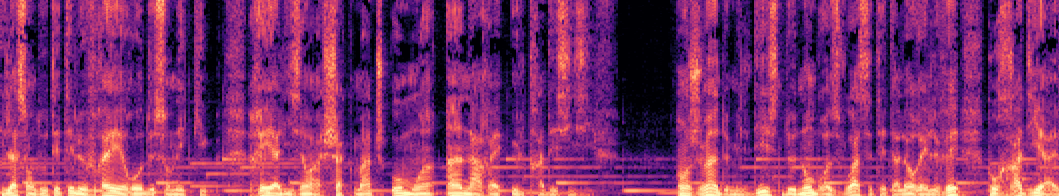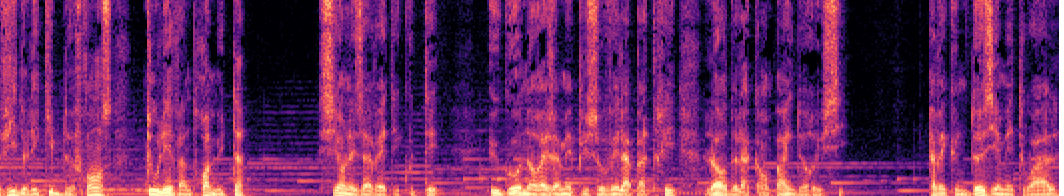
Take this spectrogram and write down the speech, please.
il a sans doute été le vrai héros de son équipe, réalisant à chaque match au moins un arrêt ultra décisif. En juin 2010, de nombreuses voix s'étaient alors élevées pour radier à vie de l'équipe de France tous les 23 mutins. Si on les avait écoutés, Hugo n'aurait jamais pu sauver la patrie lors de la campagne de Russie. Avec une deuxième étoile,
